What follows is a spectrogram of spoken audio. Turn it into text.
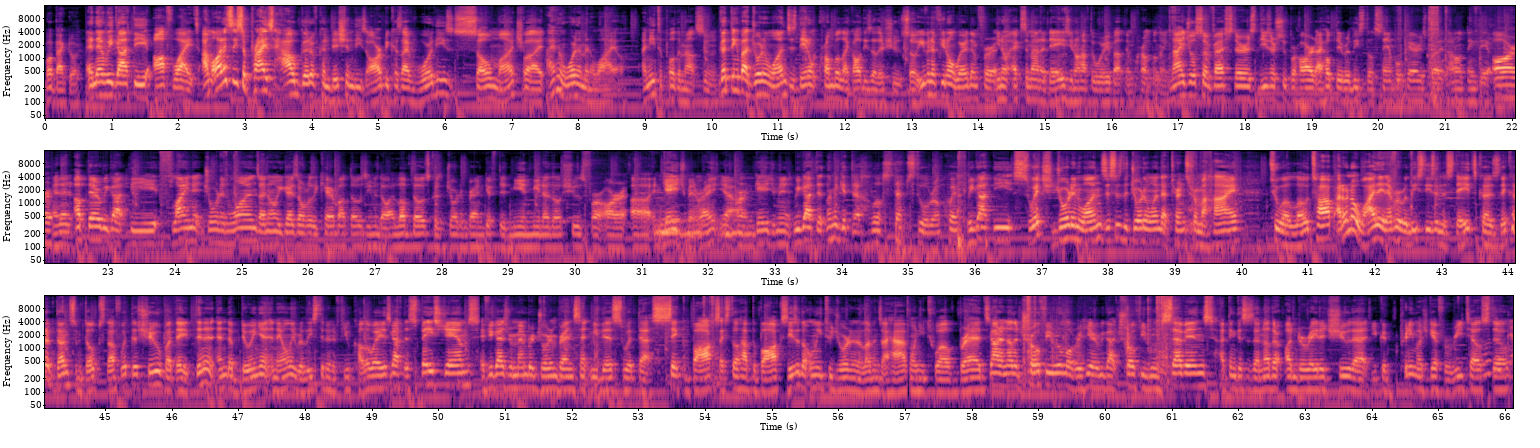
What back door? And then we got the off-whites. I'm honestly surprised how good of condition these are because I've wore these so much, but I haven't worn them in a while. I need to pull them out soon. Good thing about Jordan 1s is they don't crumble like all these other shoes. So even if you don't wear them for, you know, X amount of days, you don't have to worry about them crumbling. Nigel Sylvesters, these are super hard. I hope they release those sample pairs, but I don't think they are. And then up there, we got the Flyknit Jordan 1s. I know you guys don't really care about those, even though I love those because Jordan Brand gifted me and Mina those shoes for our uh, engagement, right? Yeah, our engagement. We got the, let me get the little step stool real quick. We got the Switch Jordan 1s. This is the Jordan 1 that turns from a high to a low top. I don't know why they never released these in the States because they could have done some dope stuff with this shoe, but they didn't end up doing it and they only released it in a few colorways. Got the Space Jams. If you guys remember, Jordan Brand sent me this with that sick box. I still have the box. These are the only two Jordan 11s I have, 2012 breads. Got another trophy room over here. We got trophy room sevens. I think this is another underrated shoe that you could pretty much get for retail still.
